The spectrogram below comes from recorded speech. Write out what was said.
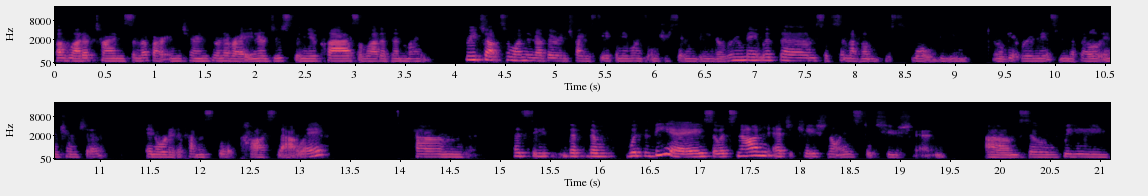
a lot of times, some of our interns, whenever I introduce the new class, a lot of them might reach out to one another and try to see if anyone's interested in being a roommate with them. So some of them just will be will get roommates from the fellow internship in order to kind of split costs that way. Um, let's see the the with the VA, so it's not an educational institution. Um, so we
